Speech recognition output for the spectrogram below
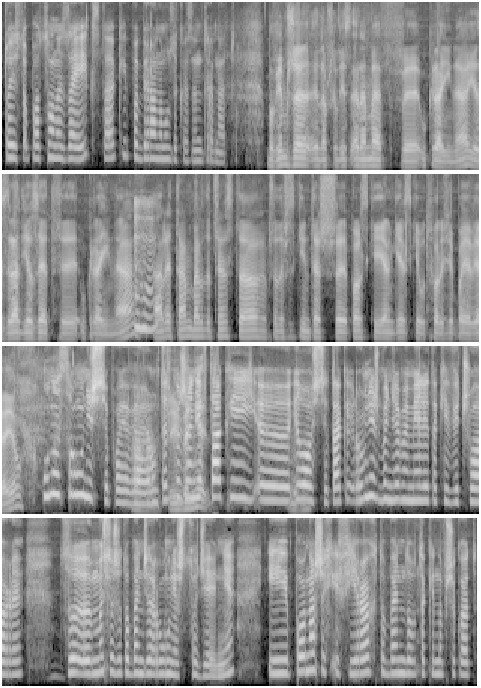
to jest opłacone za X, tak, i pobierana muzyka z internetu. Bo wiem, że na przykład jest RMF e, Ukraina, jest Radio Z e, Ukraina, mhm. ale tam bardzo często przede wszystkim też e, polskie i angielskie utwory się pojawiają. U nas również się pojawiają, Aha, tylko że nie... nie w takiej e, ilości, tak. Również będziemy mieli takie wieczory, co, myślę, że to będzie również codziennie i po naszych efirach to będą takie na przykład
